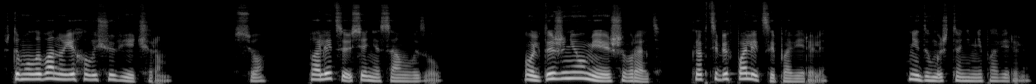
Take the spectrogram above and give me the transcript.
Что, мол, Иван уехал еще вечером. Все. Полицию Сеня сам вызвал. «Оль, ты же не умеешь врать. Как тебе в полиции поверили?» «Не думаю, что они мне поверили.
